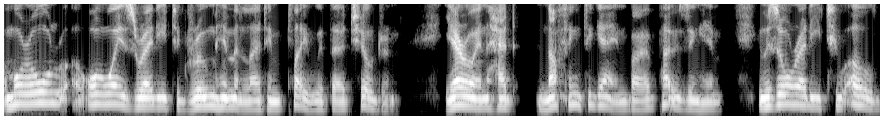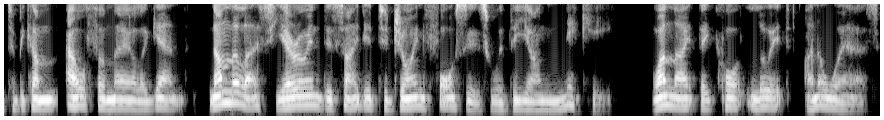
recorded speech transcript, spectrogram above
and were all, always ready to groom him and let him play with their children. Yeroen had nothing to gain by opposing him. He was already too old to become alpha male again. Nonetheless, Yeroen decided to join forces with the young Nicky. One night they caught Louis unawares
